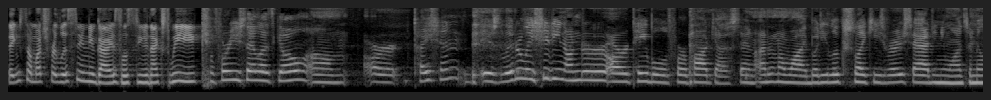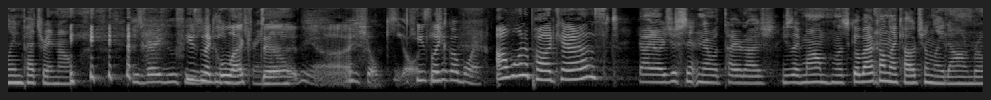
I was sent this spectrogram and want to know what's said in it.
Thanks so much for listening, you guys. We'll see you next week. Before you say let's go, um, our Tyson is literally sitting under our table for a podcast, and I don't know why, but he looks like he's very sad and he wants a million pets right now. he's very goofy. He's pets neglected. Right yeah. He's so cute. He's He's like- like a good boy. I want a podcast. Yeah, I know. He's just sitting there with tired eyes. He's like, "Mom, let's go back on the couch and lay down, bro."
